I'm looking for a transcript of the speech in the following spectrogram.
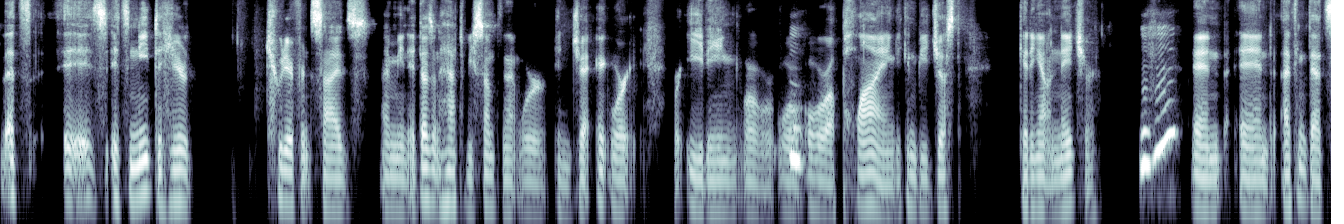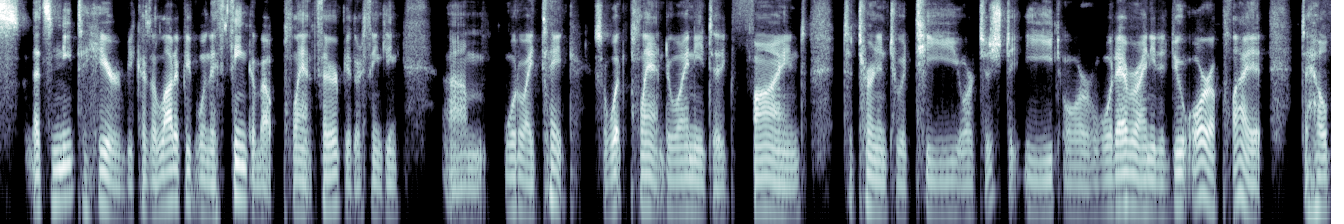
that's it's it's neat to hear two different sides. I mean, it doesn't have to be something that we're inject eh, we're we're eating or or, mm. or applying. It can be just getting out in nature. Mm-hmm. And and I think that's that's neat to hear because a lot of people when they think about plant therapy, they're thinking, um, what do I take? So what plant do I need to find to turn into a tea or just to eat or whatever I need to do or apply it to help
